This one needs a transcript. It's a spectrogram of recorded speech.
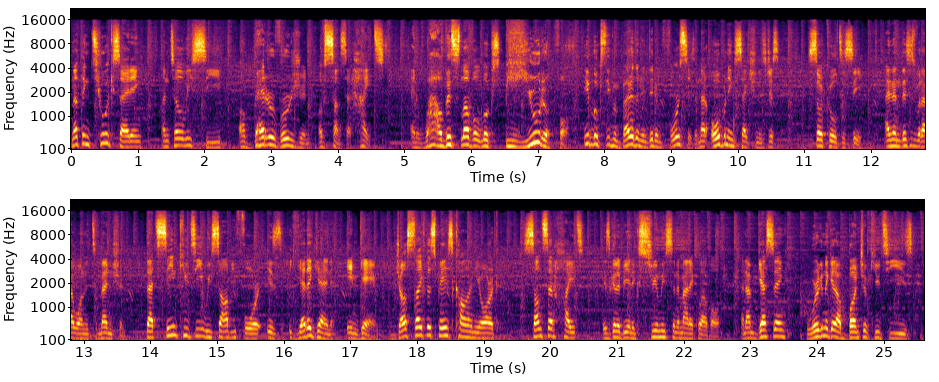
nothing too exciting until we see a better version of Sunset Heights. And wow, this level looks beautiful. It looks even better than it did in Forces, and that opening section is just so cool to see. And then this is what I wanted to mention. That same QT we saw before is yet again in-game. Just like the Space Colony Ark, Sunset Heights is going to be an extremely cinematic level. And I'm guessing we're going to get a bunch of QTs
